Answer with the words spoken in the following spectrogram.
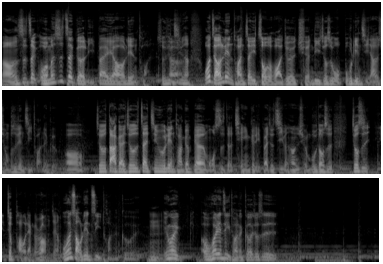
哦，是这我们是这个礼拜要练团，所以嗯基本上我只要练团这一周的话，就会全力就是我不会练其他的，全部是练自己团的歌。哦，就大概就是在进入练团跟表演模式的前一个礼拜，就基本上全部都是就是就跑两个 round 这样。我很少练自己团的歌，哎，嗯，因为呃我会练自己团的歌，就是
